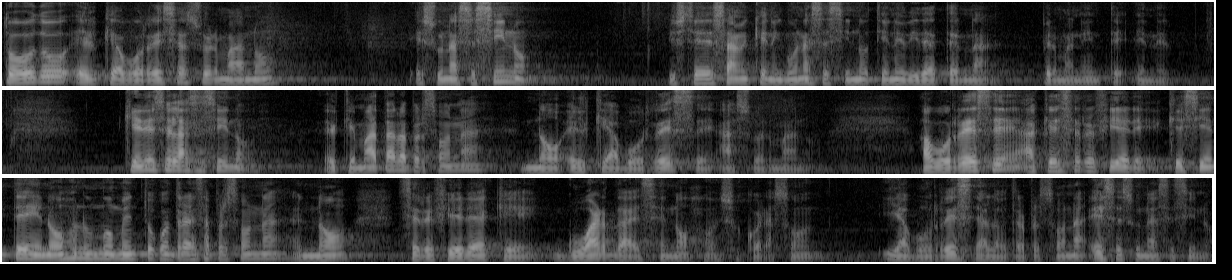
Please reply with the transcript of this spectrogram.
todo el que aborrece a su hermano es un asesino. Y ustedes saben que ningún asesino tiene vida eterna permanente en él. ¿Quién es el asesino? ¿El que mata a la persona? No, el que aborrece a su hermano. ¿Aborrece a qué se refiere? ¿Que siente enojo en un momento contra esa persona? No, se refiere a que guarda ese enojo en su corazón y aborrece a la otra persona. Ese es un asesino.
